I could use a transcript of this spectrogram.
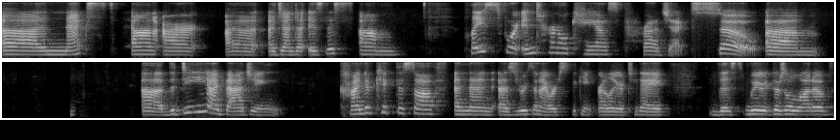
uh, next on our uh, agenda is this um, place for internal CHAOSS project. So um, uh, the DEI badging kind of kicked this off. And then as Ruth and I were speaking earlier today, this we're, there's a lot of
